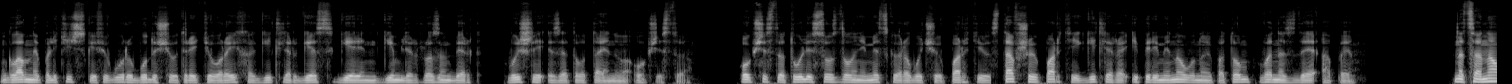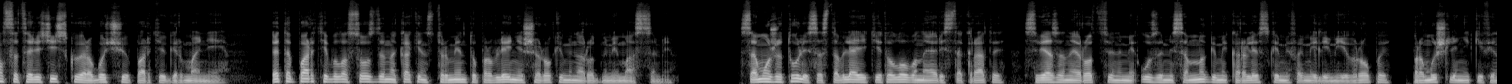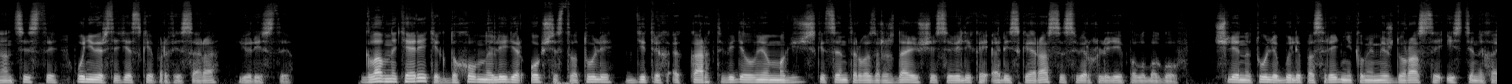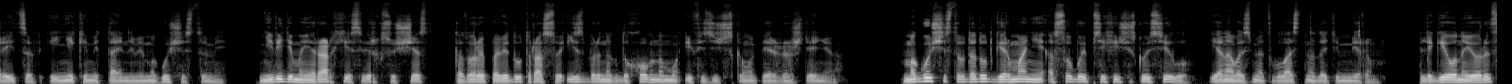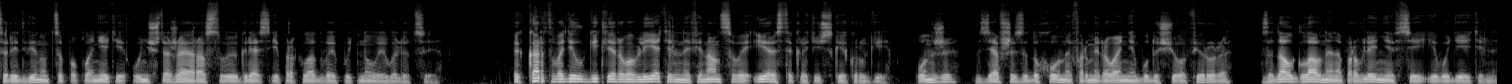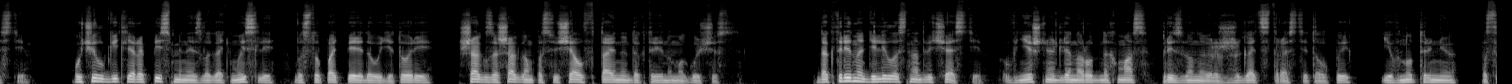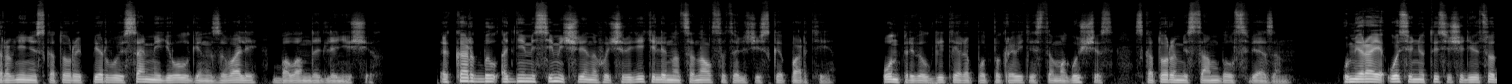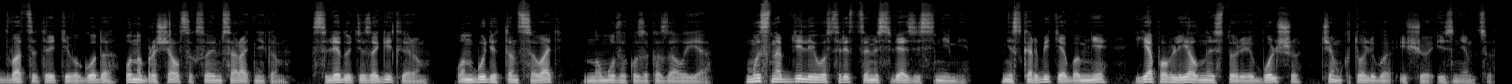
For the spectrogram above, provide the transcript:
Главные политические фигуры будущего Третьего рейха Гитлер, Гесс, Геринг, Гиммлер, Розенберг вышли из этого тайного общества. Общество Тули создало немецкую рабочую партию, ставшую партией Гитлера и переименованную потом в НСДАП. Национал-социалистическую рабочую партию Германии. Эта партия была создана как инструмент управления широкими народными массами. Само же Тули составляли титулованные аристократы, связанные родственными узами со многими королевскими фамилиями Европы, промышленники, финансисты, университетские профессора, юристы. Главный теоретик, духовный лидер общества Тули Дитрих Эккарт видел в нем магический центр возрождающейся великой арийской расы сверхлюдей-полубогов. Члены Тули были посредниками между расой истинных арийцев и некими тайными могуществами, невидимой иерархией сверхсуществ, которые поведут расу избранных к духовному и физическому перерождению. Могущества дадут Германии особую психическую силу, и она возьмет власть над этим миром. Легионы ее рыцарей двинутся по планете, уничтожая расовую грязь и прокладывая путь новой эволюции. Эккарт вводил Гитлера во влиятельные финансовые и аристократические круги. Он же, взявшись за духовное формирование будущего фюрера, задал главное направление всей его деятельности. Учил Гитлера письменно излагать мысли, выступать перед аудиторией, шаг за шагом посвящал в тайную доктрину могуществ. Доктрина делилась на две части: внешнюю для народных масс, призванную разжигать страсти толпы, и внутреннюю, по сравнению с которой первую сами идеологи называли баландой для нищих. Эккарт был одним из семи членов учредителей национал-социалистической партии. Он привел Гитлера под покровительство могуществ, с которыми сам был связан. Умирая осенью 1923 года, он обращался к своим соратникам: "Следуйте за Гитлером, он будет танцевать, но музыку заказал я. Мы снабдили его средствами связи с ними. Не скорбите обо мне, я повлиял на историю больше, чем кто-либо еще из немцев.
